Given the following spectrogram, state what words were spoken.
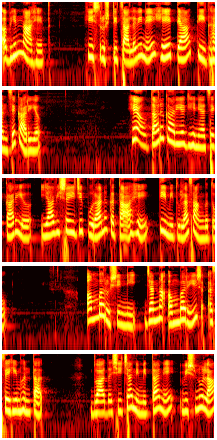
अभिन्न आहेत. ही सृष्टी चालविणे हे त्या तिघांचे कार्य. हे अवतार कार्य घेण्याचे कार्य याविषयी जी पुराण कथा आहे ती मी तुला सांगतो. अंब ऋषींनी ज्यांना अंबरीश असेही म्हणतात द्वादशीच्या निमित्ताने विष्णूला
